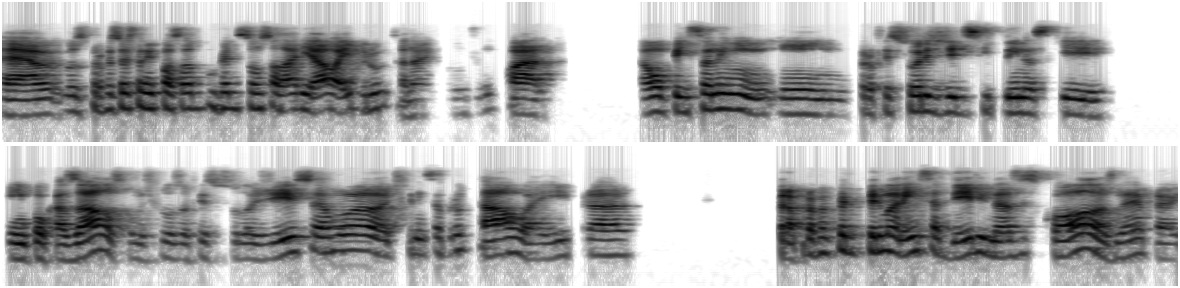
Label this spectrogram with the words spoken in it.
é, os professores também passaram por redução salarial aí bruta, né, então, de um quarto. Então, pensando em, em professores de disciplinas que em poucas aulas, como de filosofia e sociologia, isso é uma diferença brutal aí para para a própria permanência dele nas escolas, né, para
